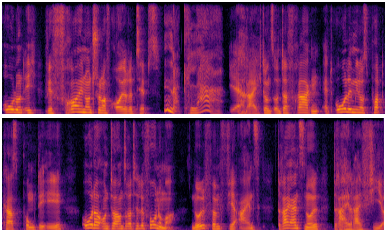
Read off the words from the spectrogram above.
Ole und ich, wir freuen uns schon auf eure Tipps. Na klar. Ihr erreicht uns unter fragen at ole-podcast.de oder unter unserer Telefonnummer 0541 310 334.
